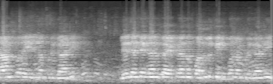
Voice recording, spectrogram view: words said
ట్రాన్స్ఫర్ అయినప్పుడు కానీ లేదంటే కనుక ఎక్కడైనా పనులకు వెళ్ళిపోయినప్పుడు కానీ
